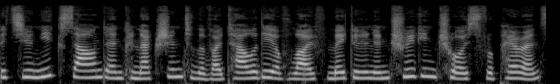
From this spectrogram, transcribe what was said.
Its unique sound and connection to the vitality of life make it an intriguing choice for parents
